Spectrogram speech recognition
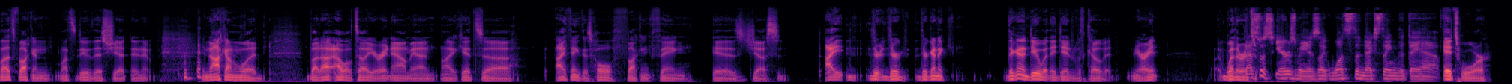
let's fucking let's do this shit, and it, knock on wood. But I, I will tell you right now, man, like it's uh, I think this whole fucking thing is just I they're they're they're gonna they're gonna do what they did with COVID, right? Whether it's That's what scares me. Is like, what's the next thing that they have? it's war.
